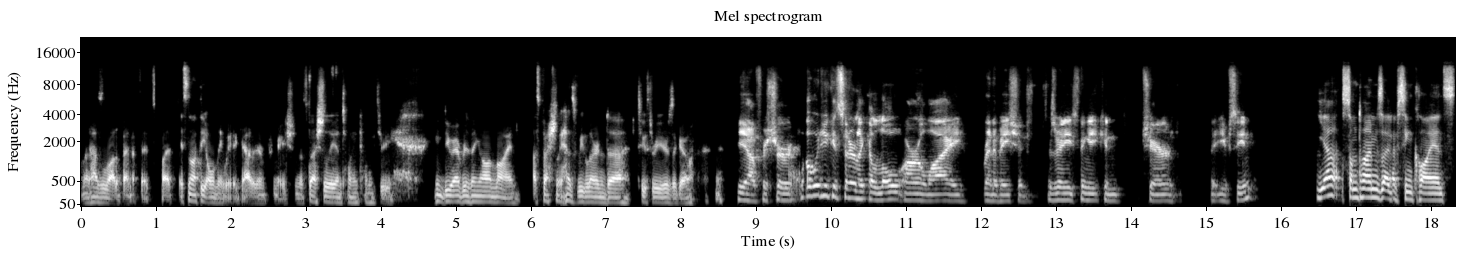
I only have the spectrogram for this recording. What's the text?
It has a lot of benefits, but it's not the only way to gather information, especially in 2023. You can do everything online, especially as we learned uh, two, three years ago. yeah, for sure. What would you consider like a low ROI renovation? Is there anything that you can share that you've seen? Yeah, sometimes I've seen clients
